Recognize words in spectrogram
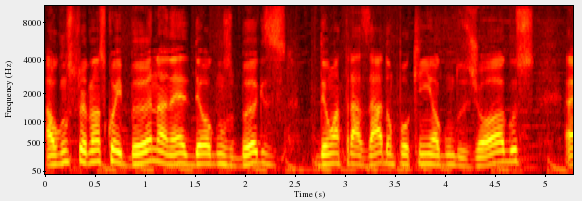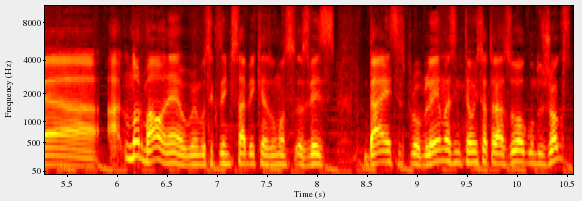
alguns problemas com a Ibana, né, deu alguns bugs, deu uma atrasada um pouquinho em algum dos jogos. É, normal, né, o Rainbow Six a gente sabe que algumas às vezes dá esses problemas, então isso atrasou algum dos jogos.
